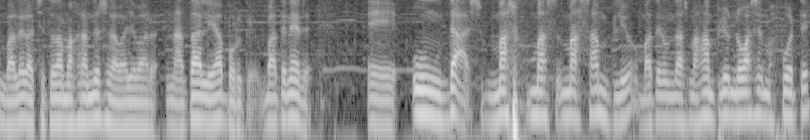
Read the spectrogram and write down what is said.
¿vale? La chetada más grande se la va a llevar Natalia porque va a tener eh, un dash más, más, más amplio, va a tener un dash más amplio, no va a ser más fuerte,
